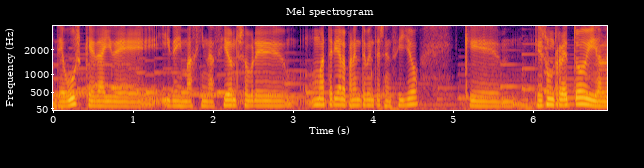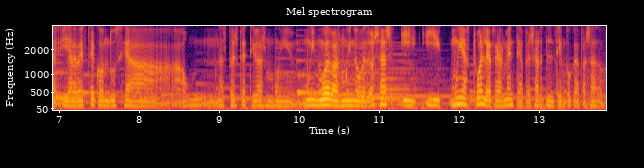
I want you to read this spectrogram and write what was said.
de búsqueda y de, y de, imaginación sobre un material aparentemente sencillo que, que es un reto y a, la, vez te conduce a, a, unas perspectivas muy, muy nuevas, muy novedosas y, y muy actuales realmente a pesar del tiempo que ha pasado.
